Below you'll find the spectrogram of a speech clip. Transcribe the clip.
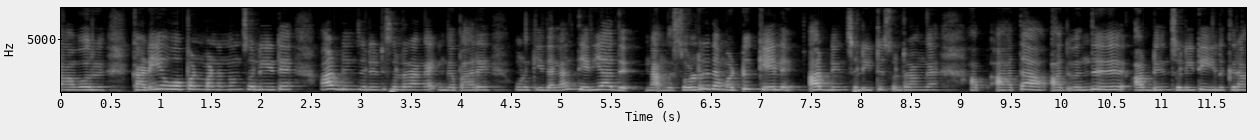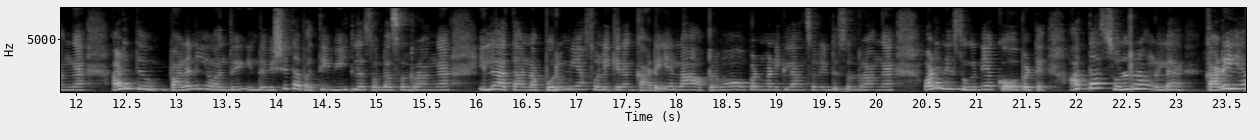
நான் ஒரு கடையை ஓப்பன் பண்ணணும்னு சொல்லிட்டு அப்படின்னு சொல்லிட்டு சொல்கிறாங்க இங்கே பாரு உனக்கு இதெல்லாம் தெரியாது. நாங்கள் சொல்கிறத மட்டும் கேளு அப்படின்னு சொல்லிட்டு சொல்கிறாங்க அப் ஆத்தா அது வந்து அப்படின்னு சொல்லிட்டு இழுக்கிறாங்க. அடுத்து பழனியை வந்து இந்த விஷயத்தை பற்றி வீட்டில் சொல்ல சொல்கிறாங்க இல்லை அத்தா நான் பொறுமையாக சொல்லிக்கிறேன். கடையெல்லாம் அப்புறமா ஓப்பன் பண்ணிக்கலாம்னு சொல்லிட்டு சொல்கிறாங்க உடனே சுகன்யா கோவப்பட்டு அத்தா சொல்கிறாங்கல்ல கடையை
